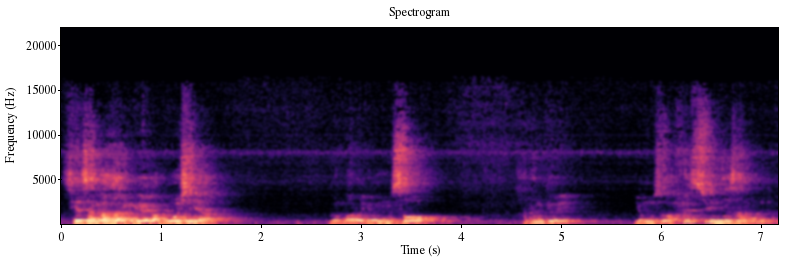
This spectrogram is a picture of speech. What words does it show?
세상과 다른 교회가 무엇이냐? 그건 바로 용서하는 교회, 용서할 수 있는 사람들입니다.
